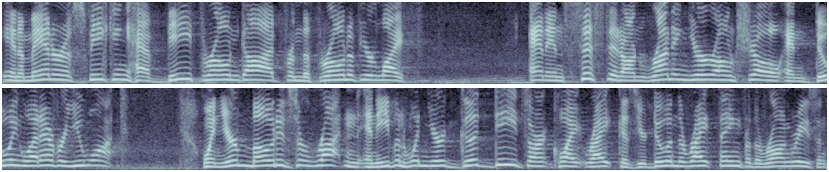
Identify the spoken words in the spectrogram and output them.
in a manner of speaking, have dethroned God from the throne of your life and insisted on running your own show and doing whatever you want. When your motives are rotten, and even when your good deeds aren't quite right because you're doing the right thing for the wrong reason,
